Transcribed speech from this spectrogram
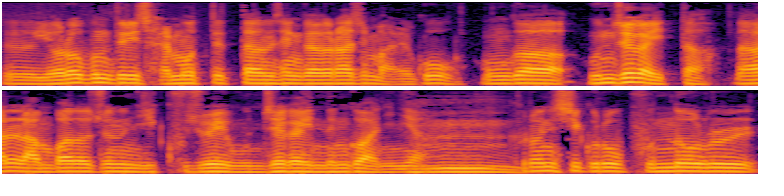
그 여러분들이 잘못됐다는 생각을 하지 말고 뭔가 문제가 있다. 나를 안 받아주는 이 구조에 문제가 있는 거 아니냐. 음. 그런 식으로 분노를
